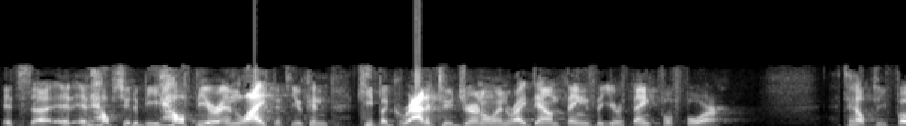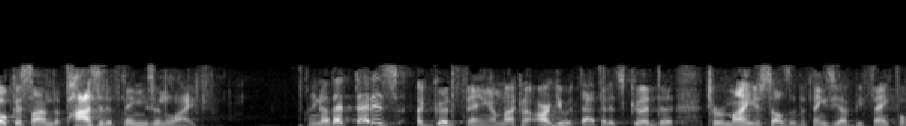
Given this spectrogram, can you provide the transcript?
it's, uh, it, it helps you to be healthier in life if you can keep a gratitude journal and write down things that you're thankful for to help you focus on the positive things in life. You know, that, that is a good thing. I'm not going to argue with that, that it's good to, to remind yourselves of the things you have to be thankful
